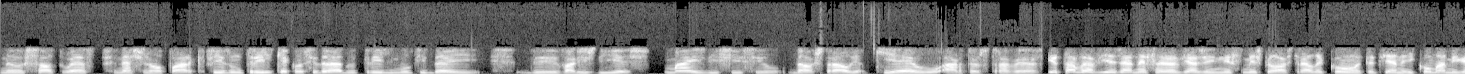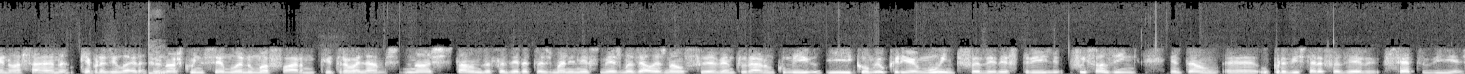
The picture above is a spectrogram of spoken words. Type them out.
no Southwest National Park. Fiz um trilho que é considerado o trilho multi-day de vários dias, mais difícil da Austrália, que é o Arthur's Traverse. Eu estava a viajar nessa viagem, nesse mês pela Austrália, com a Tatiana e com uma amiga nossa, a Ana, que é brasileira. Uhum. Nós conhecemos-la numa farm que trabalhamos. Nós estávamos a fazer a Tasmania nesse mês, mas elas não se aventuraram comigo e como eu queria muito fazer esse trilho, fui sozinho. Então, uh, o previsto era fazer sete dias.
